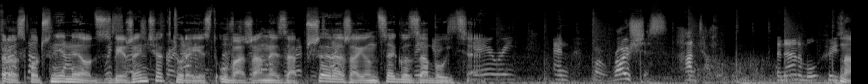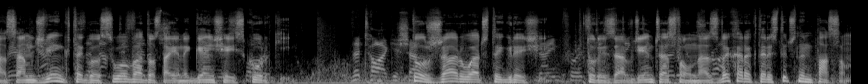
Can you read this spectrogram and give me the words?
Rozpoczniemy od zwierzęcia, które jest uważane za przerażającego zabójcę. Na sam dźwięk tego słowa dostajemy gęsiej skórki. To żarłacz tygrysi, który zawdzięcza swą nazwę charakterystycznym pasom.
